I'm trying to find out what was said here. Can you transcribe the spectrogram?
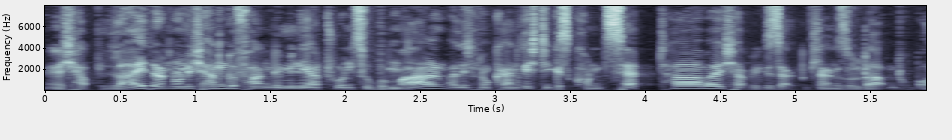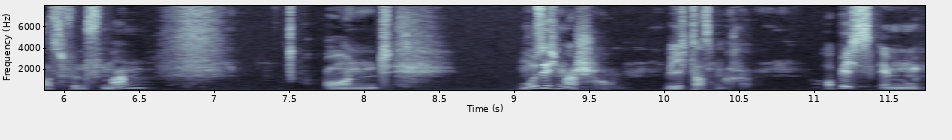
Ich habe leider noch nicht angefangen, die Miniaturen zu bemalen, weil ich noch kein richtiges Konzept habe. Ich habe, wie gesagt, eine kleine Soldatentruppe aus fünf Mann. Und muss ich mal schauen, wie ich das mache. Ob ich es im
